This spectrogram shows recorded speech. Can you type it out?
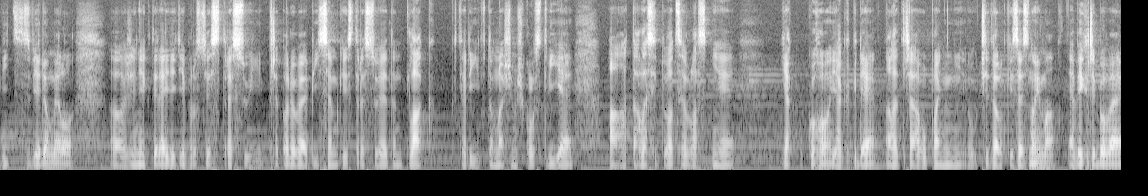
víc zvědomilo, eh, že některé děti prostě stresují, přepadové písemky, stresuje ten tlak, který v tom našem školství je a tahle situace vlastně jak u koho, jak kde, ale třeba u paní učitelky ze Znojma, Evy Hřibové,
